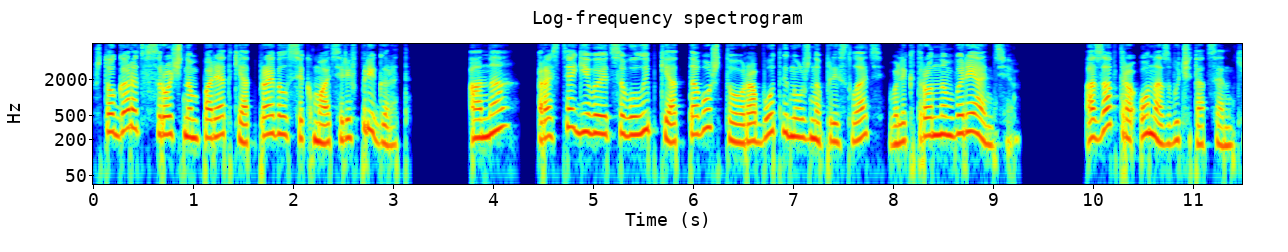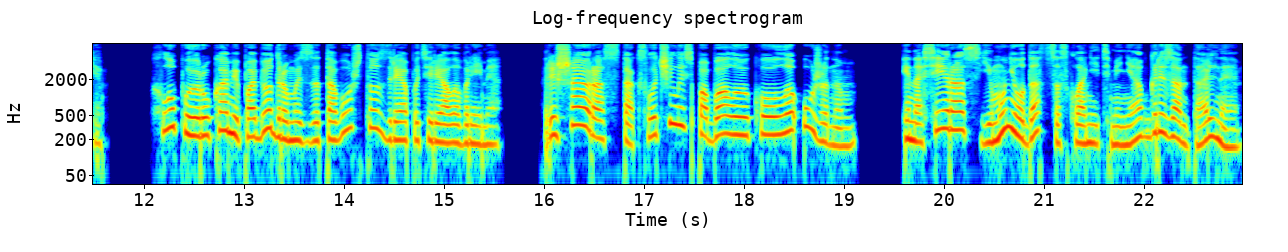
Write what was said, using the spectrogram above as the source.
что Гаррет в срочном порядке отправился к матери в пригород. Она растягивается в улыбке от того, что работы нужно прислать в электронном варианте. А завтра он озвучит оценки. Хлопаю руками по бедрам из-за того, что зря потеряла время. Решаю, раз так случилось, побалую Коула ужином. И на сей раз ему не удастся склонить меня в горизонтальное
